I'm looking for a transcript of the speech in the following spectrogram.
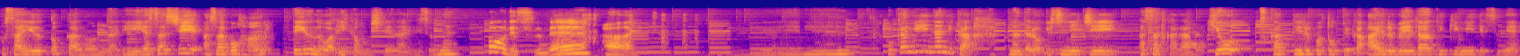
おさゆとか飲んだり、優しい朝ごはんっていうのはいいかもしれないですよね。そうですね。はい。他に何かなんだろう一日朝から気を使っていることっていうかアイルベーダー的にですね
